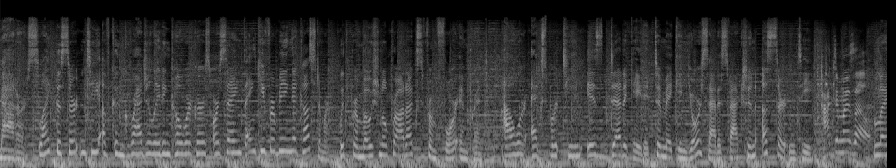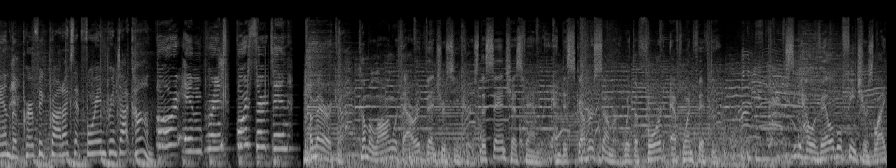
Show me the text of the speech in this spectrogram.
matters. Like the certainty of congratulating coworkers or saying thank you for being a customer with promotional products from 4imprint. Our expert team is dedicated to making your satisfaction a certainty. Packed it myself. Land the perfect products at 4imprint.com. 4imprint for certain. America, come along with our adventure seekers, the Sanchez family, and discover summer with the Ford F-150. See how available features like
